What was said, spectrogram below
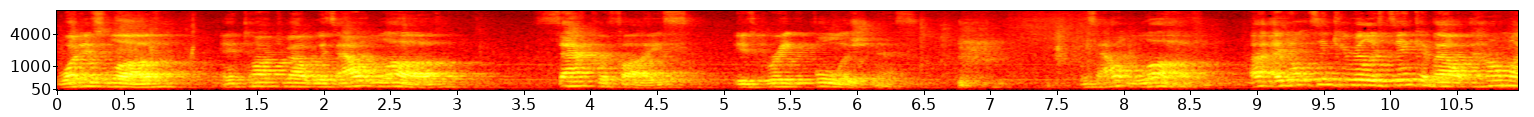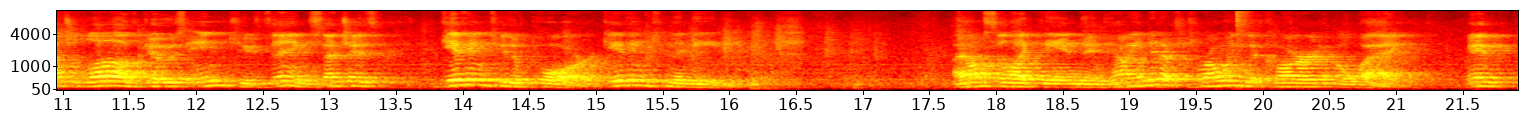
What is love? And it talked about without love, sacrifice is great foolishness. Without love, I don't think you really think about how much love goes into things, such as giving to the poor, giving to the needy. I also like the ending, how he ended up throwing the card away. And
